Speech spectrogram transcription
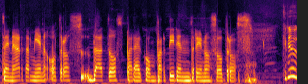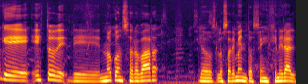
Tener también otros datos para compartir entre nosotros. Creo que esto de, de no conservar los, los, alimentos en general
